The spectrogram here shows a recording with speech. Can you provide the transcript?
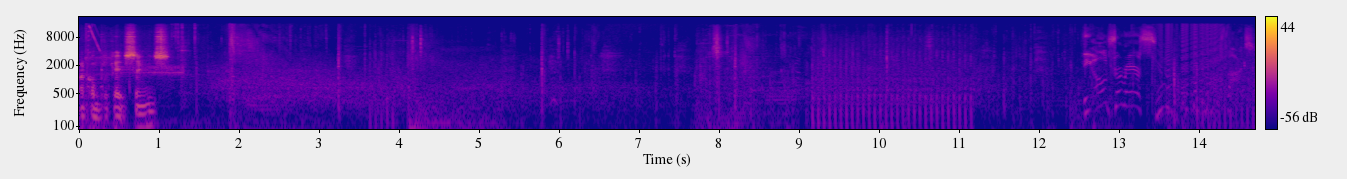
That complicates things. The ultra rare box.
